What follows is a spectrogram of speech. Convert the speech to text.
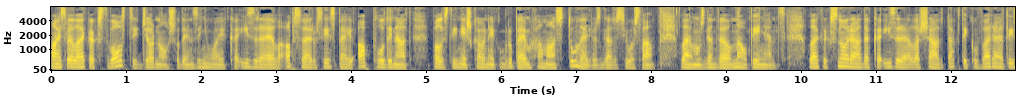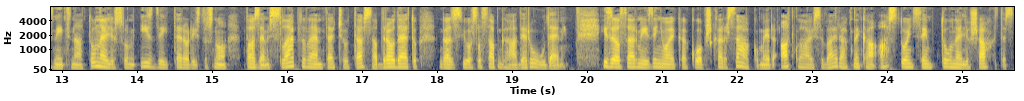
ASV laikraksts Wall Street Journal šodien ziņoja, ka Izraela apsvērus iespēju apludināt palestīniešu kaujinieku grupējumu Hamas tuneļus Gazas joslā. Lēmums gan vēl nav pieņemts. Laikraksts norāda, ka Izraela ar šādu taktiku varētu iznīcināt tuneļus un izdzīt teroristus no pazemes pazemes slēptuvēm, taču tas apdraudētu Gazas joslas apgādi ar ūdeni. Izraels armija ziņoja, ka kopš kara sākuma ir atklājusi vairāk nekā 800 tuneļu šahtas.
